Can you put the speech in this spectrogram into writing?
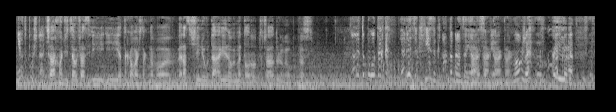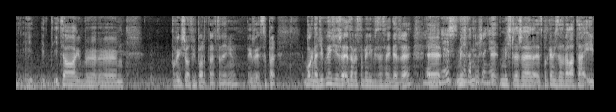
Nie odpuszczać. Trzeba chodzić cały czas i, i atakować, tak? No bo raz ci się nie uda jedną metodą, to trzeba drugą, po prostu. Ale to było tak, ryzyk fizyk, a dobra, zajadę Tak, tak, sobie. tak, tak. Może, I- akurat. I, i, i to jakby ym, powiększyło twój portfel wtedy, nie? Także super. Bogna, dziękuję Ci że, za wystąpienie w Business Riderze. Ja E, również za myśl- zaproszenie. e, Myślę, że spotkamy się za dwa lata i,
